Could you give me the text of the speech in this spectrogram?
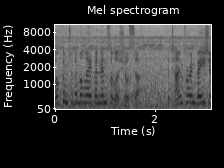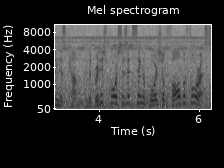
Welcome to the Malay Peninsula, Shosa. The time for invasion has come, and the British forces at Singapore shall fall before us.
